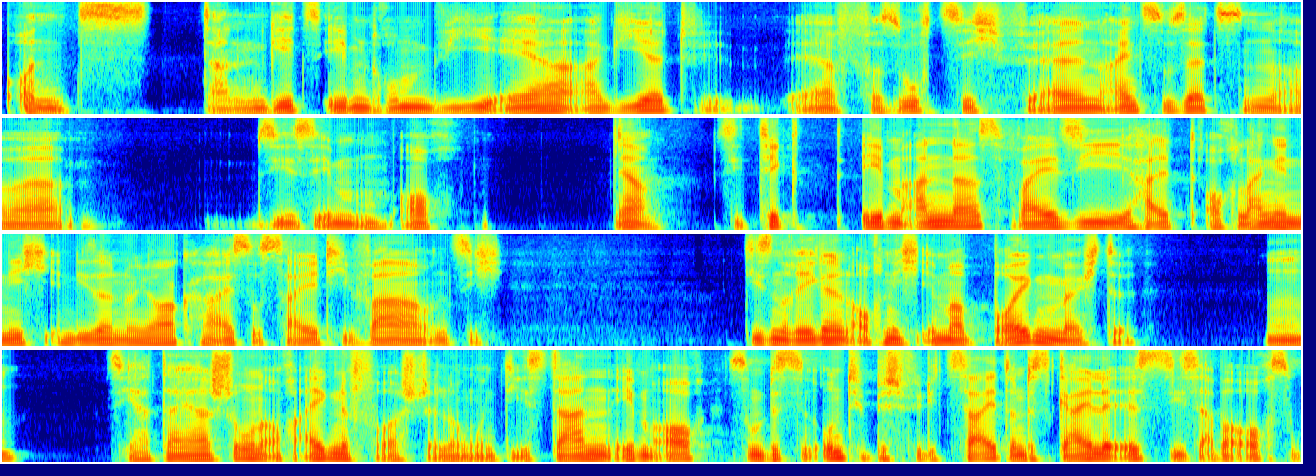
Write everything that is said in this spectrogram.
Und dann geht's eben drum, wie er agiert. Er versucht sich für Ellen einzusetzen, aber sie ist eben auch, ja, sie tickt eben anders, weil sie halt auch lange nicht in dieser New Yorker High Society war und sich diesen Regeln auch nicht immer beugen möchte. Mhm. Sie hat da ja schon auch eigene Vorstellungen und die ist dann eben auch so ein bisschen untypisch für die Zeit. Und das Geile ist, sie ist aber auch so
